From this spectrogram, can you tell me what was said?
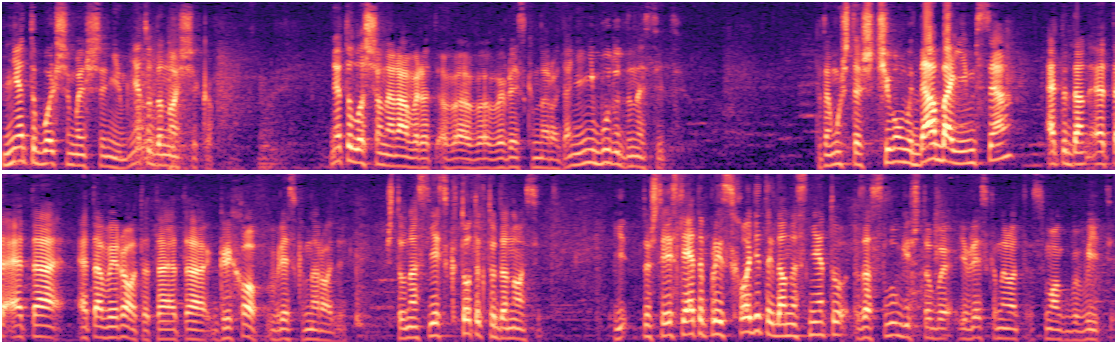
нету больше мальшиним, нету доносчиков, нету лошонара в, в, в, в еврейском народе. Они не будут доносить. Потому что чего мы да боимся, это, это, это, это авирот, это, это грехов в еврейском народе. Что у нас есть кто-то, кто доносит. И, потому что если это происходит, тогда у нас нет заслуги, чтобы еврейский народ смог бы выйти.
